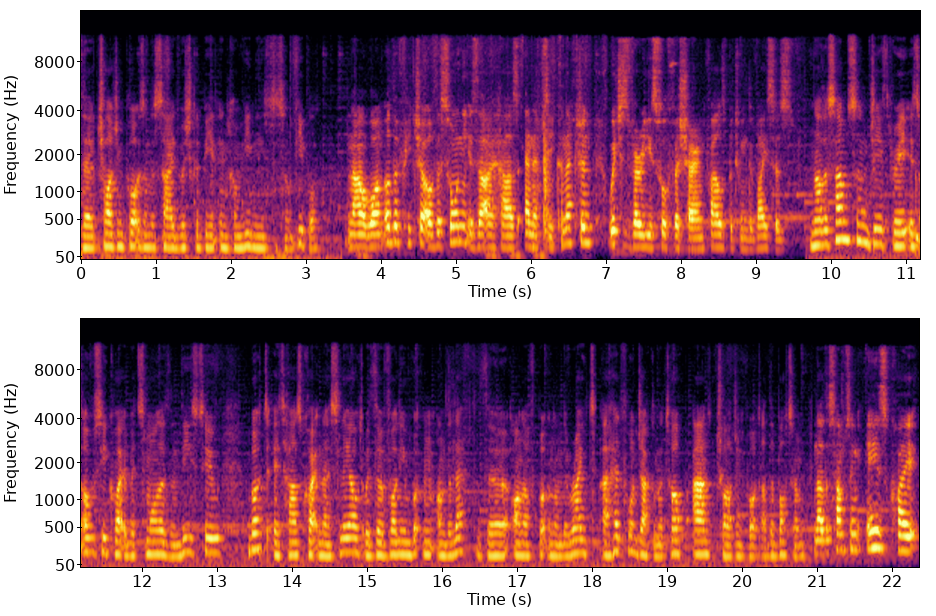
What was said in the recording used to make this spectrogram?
the charging port is on the side which could be an inconvenience to some people. Now one other feature of the Sony is that it has NFC connection which is very useful for sharing files between devices. Now the Samsung J3 is obviously quite a bit smaller than these two, but it has quite a nice layout with the volume button on the left, the on-off button on the right, a headphone jack on the top and charging port at the bottom. Now the Samsung is quite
